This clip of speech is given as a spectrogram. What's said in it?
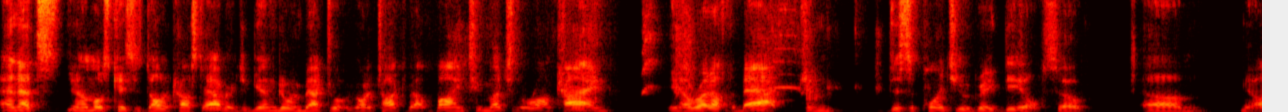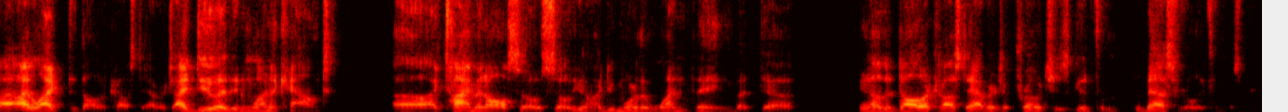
And that's, you know, in most cases, dollar cost average. Again, going back to what we've already talked about, buying too much of the wrong kind you know, right off the bat can disappoint you a great deal. So, um, you know, I, I, like the dollar cost average. I do it in one account. Uh, I time it also, so you know, I do more than one thing. But uh, you know, the dollar cost average approach is good for the best, really, for most people.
